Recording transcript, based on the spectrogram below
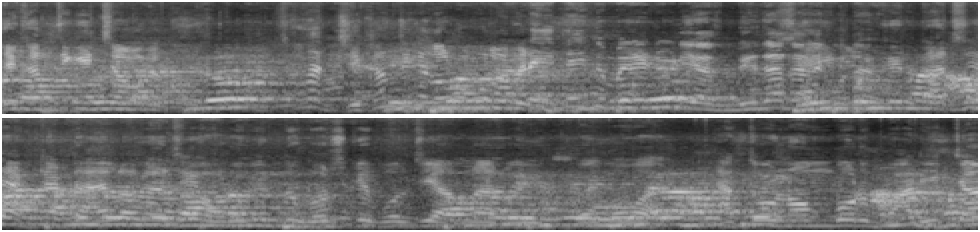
যেখান থেকে ইচ্ছা আমাকে call করো। শালা যেখান থেকে গল্প এটাই তো সেই লোকের কাছে একটা ডায়লগ আছে অরবিন্দ ঘোষকে বলছি আপনার এত নম্বর বাড়িটা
